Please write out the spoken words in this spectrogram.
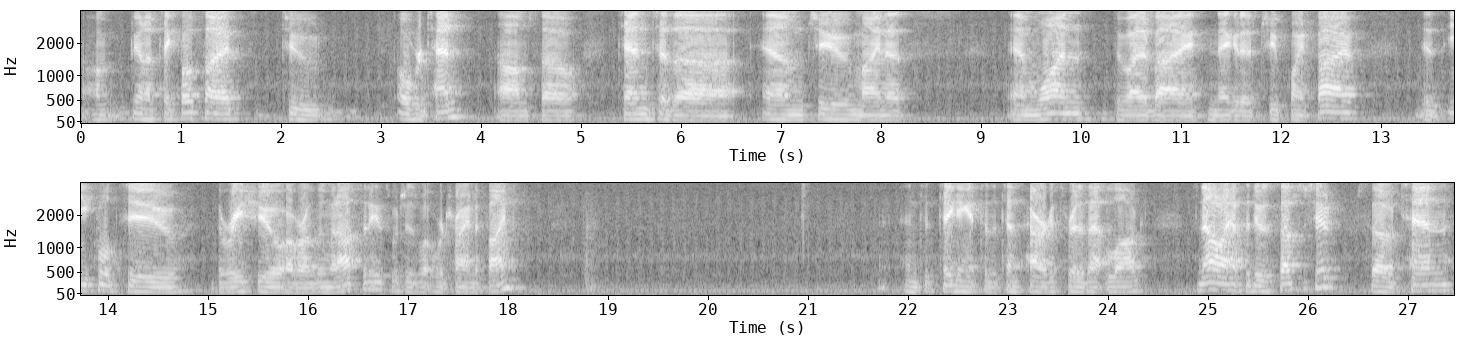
I'm going to take both sides to over 10. Um, so 10 to the m2 minus m1 divided by negative 2.5 is equal to the ratio of our luminosities, which is what we're trying to find. And to, taking it to the 10th power gets rid of that log. So now all I have to do is substitute. So 10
